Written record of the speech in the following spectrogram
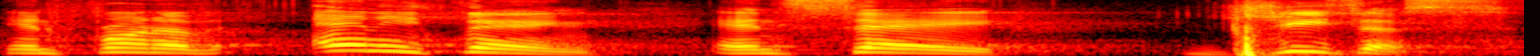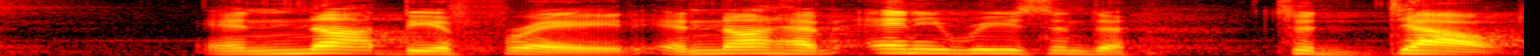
in front of anything and say, Jesus, and not be afraid and not have any reason to, to doubt.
